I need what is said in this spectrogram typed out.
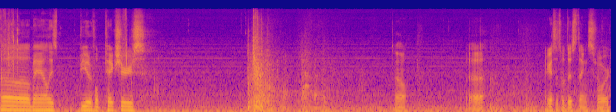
Oh man, all these beautiful pictures. Oh. Uh. I guess that's what this thing's for.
